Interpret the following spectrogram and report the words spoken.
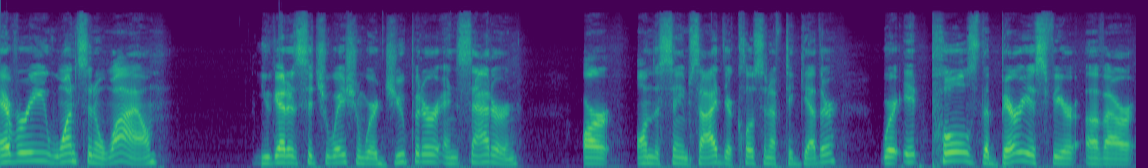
every once in a while, you get a situation where Jupiter and Saturn are on the same side, they're close enough together, where it pulls the baryosphere of our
